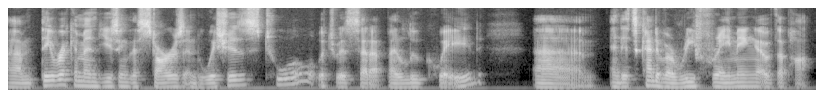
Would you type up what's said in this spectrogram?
Um, they recommend using the Stars and Wishes tool, which was set up by Luke Quade. Um, and it's kind of a reframing of the pop,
